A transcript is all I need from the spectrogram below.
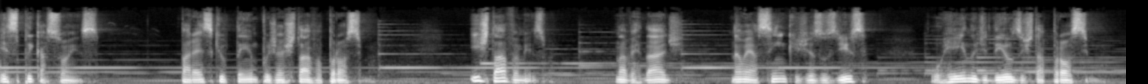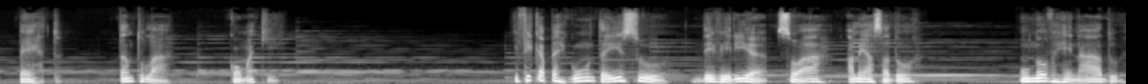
explicações. Parece que o tempo já estava próximo. E estava mesmo. Na verdade, não é assim que Jesus diz? O reino de Deus está próximo, perto, tanto lá como aqui. E fica a pergunta: isso deveria soar ameaçador? Um novo reinado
